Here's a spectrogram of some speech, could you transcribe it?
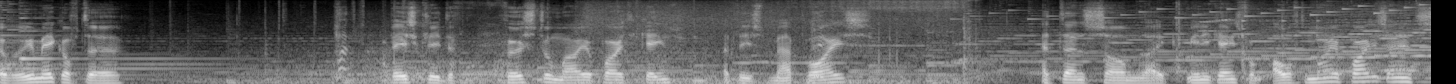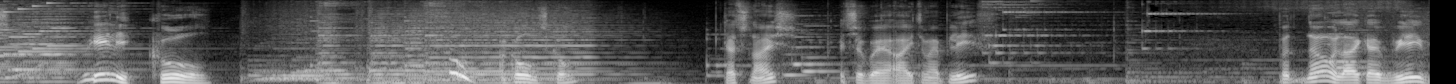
a remake of the basically the first two Mario Party games, at least map-wise. And then some like mini games from all of the Mario parties and it's really cool. Oh, a golden skull. That's nice. It's a rare item I believe. But no, like I really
